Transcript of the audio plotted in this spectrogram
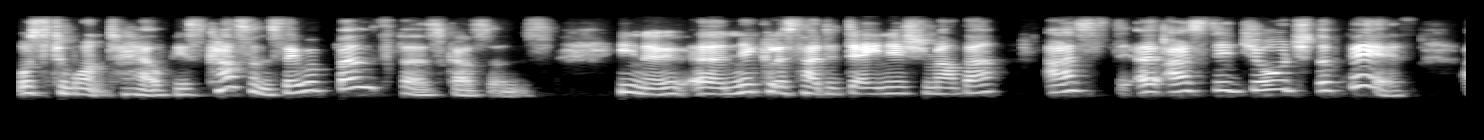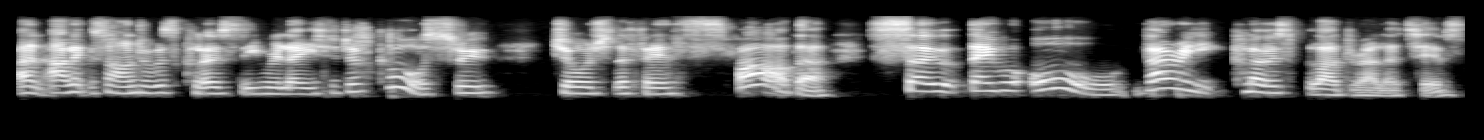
was to want to help his cousins. They were both first cousins. You know, uh, Nicholas had a Danish mother, as, uh, as did George V. And Alexandra was closely related, of course, through George V's father. So they were all very close blood relatives.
